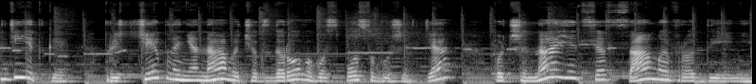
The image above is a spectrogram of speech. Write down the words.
Дітки, прищеплення навичок здорового способу життя починається саме в родині.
